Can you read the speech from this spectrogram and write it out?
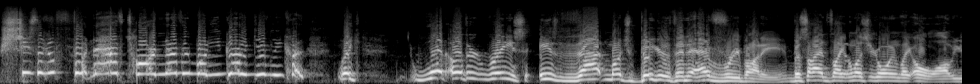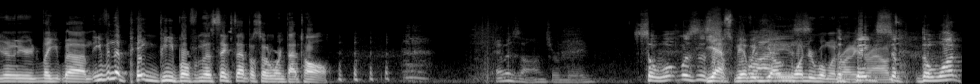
she's like a foot and a half taller than everybody. You gotta give me cut. Like, what other race is that much bigger than everybody? Besides, like, unless you're going like, oh, well, you're, you're like, um, even the pig people from the sixth episode weren't that tall. Amazons are big. So what was the Yes, we have a young Wonder Woman the running big around. sup- the one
